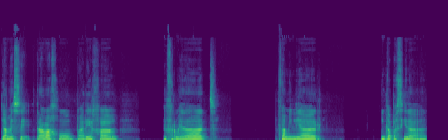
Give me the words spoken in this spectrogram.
Llámese trabajo, pareja, enfermedad, familiar, incapacidad.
